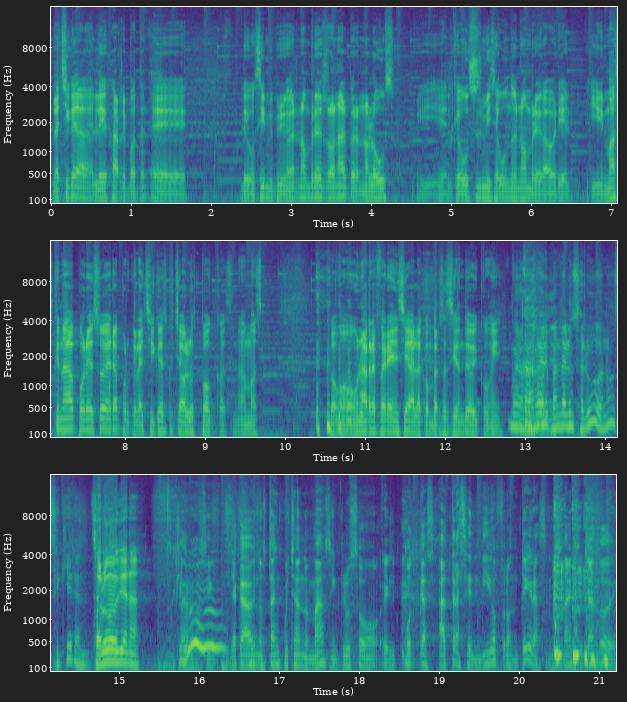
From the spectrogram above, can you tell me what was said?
la chica lee Harry Potter. eh, le digo, sí, mi primer nombre es Ronald, pero no lo uso. Y el que uso es mi segundo nombre, Gabriel. Y más que nada por eso era porque la chica escuchaba los podcasts, nada más como una referencia a la conversación de hoy con ella. Bueno, mándale, mándale un saludo, ¿no? Si quiera. Saludos, Diana. Claro, sí. Ya cada vez nos están escuchando más. Incluso el podcast ha trascendido fronteras. Nos están escuchando de...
